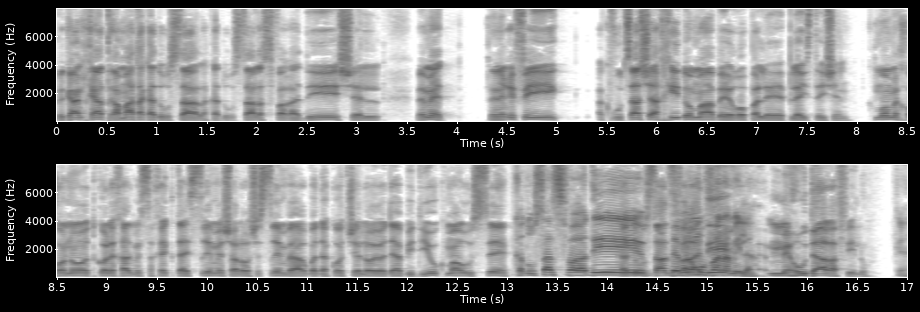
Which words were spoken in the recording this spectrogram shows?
וגם מבחינת רמת הכדורסל, הכדורסל הספרדי של, באמת, טנריפה היא הקבוצה שהכי דומה באירופה לפלייסטיישן. כמו מכונות, כל אחד משחק את ה-23-24 דקות שלו, יודע בדיוק מה הוא עושה. כדורסל ספרדי, כדורסל במלוא ספרדי, מובן המילה. מהודר אפילו. כן.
